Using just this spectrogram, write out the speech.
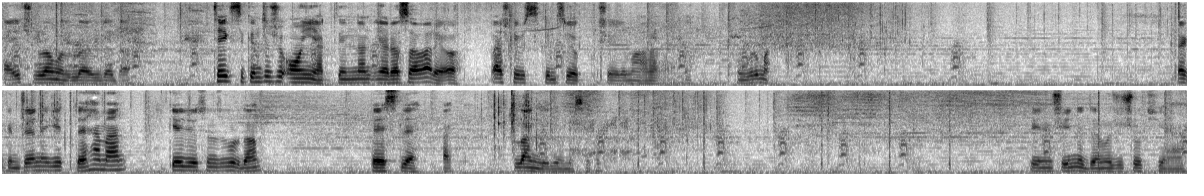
Ha, hiç vuramadılar bile daha. Tek sıkıntı şu 10 yak denilen yarasa var ya o. Başka bir sıkıntı yok bu şeyde mağaralarda. Vurma. Bakın canı gitti. Hemen geliyorsunuz buradan. Besle. Bak. Ulan geliyor mesela. Benim şeyin de damage'ı çok iyi ha.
